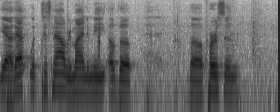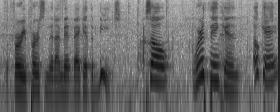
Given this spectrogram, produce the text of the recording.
Yeah, that what just now reminded me of the the person, the furry person that I met back at the beach. So we're thinking, okay,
